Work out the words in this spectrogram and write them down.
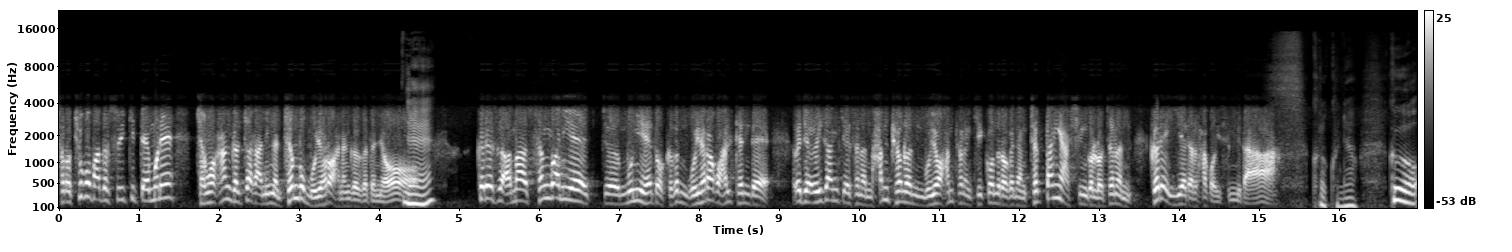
서로 주고받을 수 있기 때문에 정확한 결자가 아닌 건 전부 무효로 하는 거거든요. 네. 그래서 아마 선관위에 저 문의해도 그건 무효라고 할 텐데 어제 의장께서는 한 표는 무효, 한 표는 기권으로 그냥 적당히 하신 걸로 저는 그래 이해를 하고 있습니다. 그렇군요. 그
